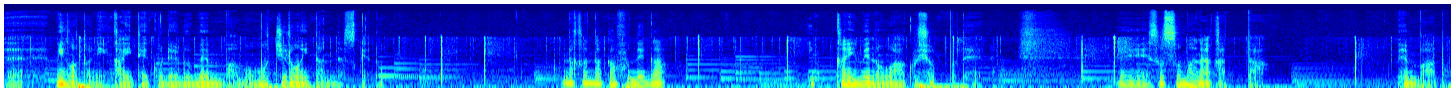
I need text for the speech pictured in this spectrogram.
えー、見事に書いてくれるメンバーももちろんいたんですけど、なかなか筆が1回目のワークショップで、えー、進まなかったメンバーと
